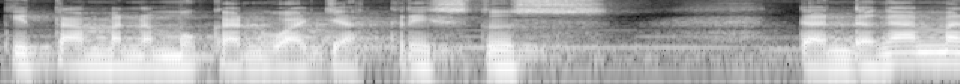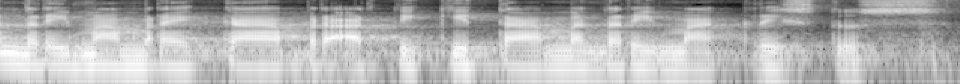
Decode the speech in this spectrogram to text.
kita menemukan wajah Kristus, dan dengan menerima mereka berarti kita menerima Kristus.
